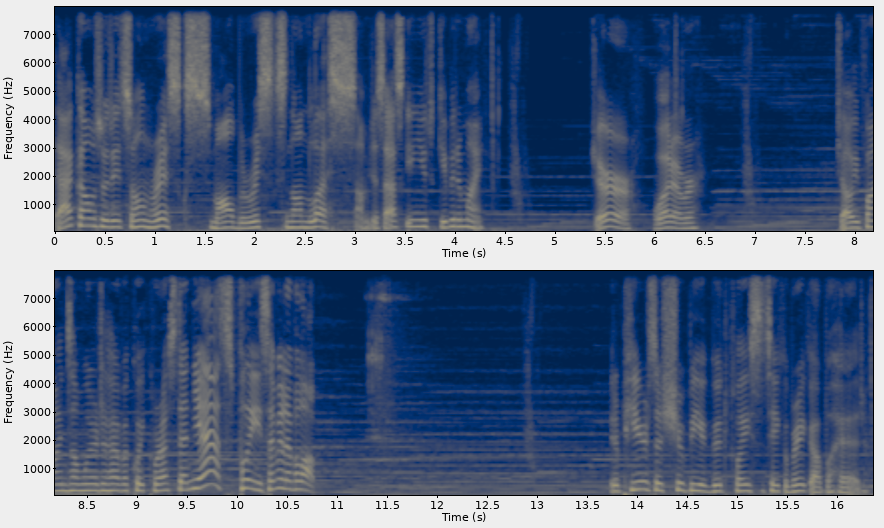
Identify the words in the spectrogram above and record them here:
That comes with its own risks, small but risks nonetheless. I'm just asking you to keep it in mind. Sure, whatever. Shall we find somewhere to have a quick rest then? Yes, please, let me level up. It appears there should be a good place to take a break up ahead.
